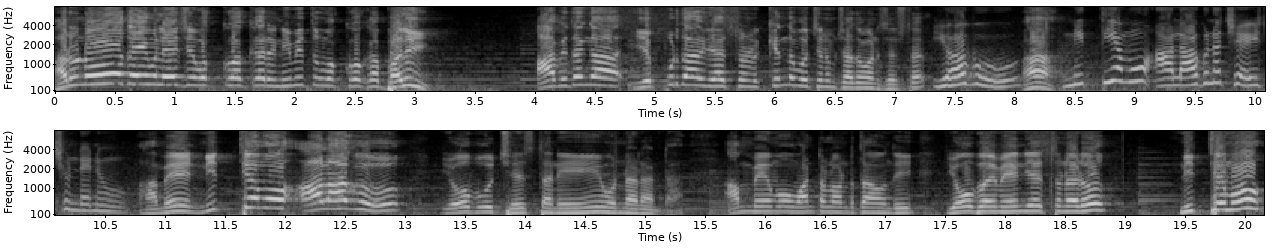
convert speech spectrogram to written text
అరుణోదయం లేచి ఒక్కొక్కరి నిమిత్తం ఒక్కొక్క బలి. ఆ విధంగా ఎప్పుడు దాకా చేస్తున్నాడు? కింద వచ్చిన చదవండి సిస్టర్. యోబు ఆ. నిత్యము అలాగున చేయుచుండెను. ఆమె నిత్యము అలాగు యోబు చేస్తూనే ఉన్నాడంట. అమ్మేమో వంటలు వండుతా ఉంది. యోబు ఏం చేస్తున్నాడు? నిత్యము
